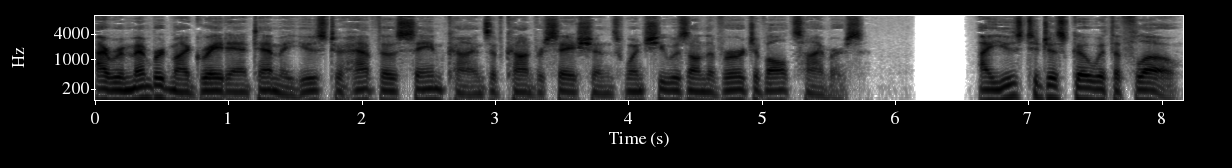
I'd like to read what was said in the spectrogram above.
I remembered my great Aunt Emma used to have those same kinds of conversations when she was on the verge of Alzheimer's. I used to just go with the flow,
